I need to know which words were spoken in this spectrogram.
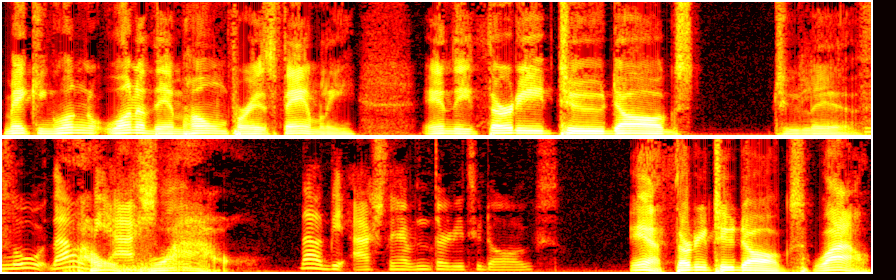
making one one of them home for his family, and the thirty-two dogs to live. Lord, that would be Ashley. wow! That would be Ashley having 32 dogs. Yeah, 32 dogs. Wow.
